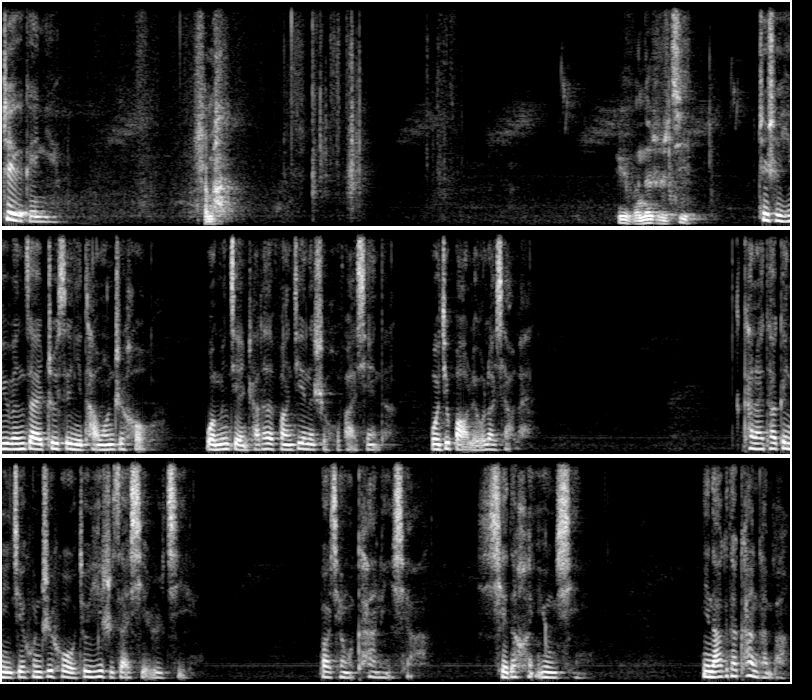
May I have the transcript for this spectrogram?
这个给你。什么？玉文的日记。这是于文在追随你逃亡之后，我们检查他的房间的时候发现的，我就保留了下来。看来他跟你结婚之后就一直在写日记。抱歉，我看了一下，写的很用心。你拿给他看看吧，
